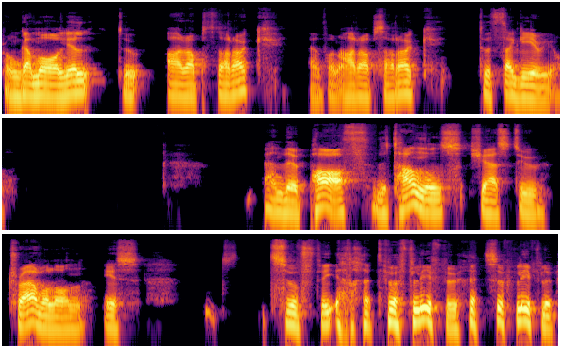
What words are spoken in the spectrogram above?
From Gamaliel to A'arab Zaraq and from A'arab Zaraq to Thagirion. And the path, the tunnels she has to travel on is Tzuflifu, Tzuflifu,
